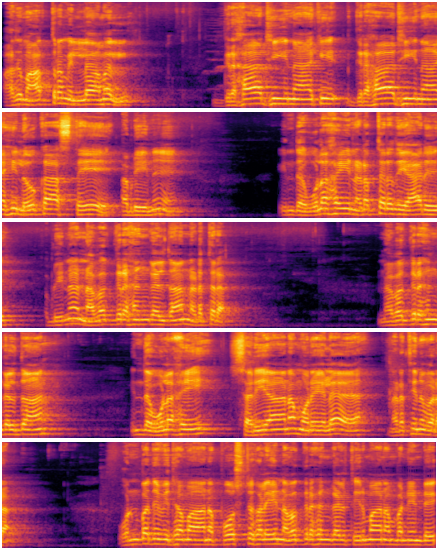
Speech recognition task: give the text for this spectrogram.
அது மாத்திரம் இல்லாமல் கிரகாதீனாகி கிரகாதீனாகி லோகாஸ்தே அப்படின்னு இந்த உலகை நடத்துறது யார்? அப்படின்னா நவகிரகங்கள் தான் நடத்துகிறா நவகிரகங்கள் தான் இந்த உலகை சரியான முறையில் நடத்தின்னு வரா. ஒன்பது விதமான போஸ்ட்டுகளை நவகிரகங்கள் தீர்மானம் பண்ணிண்டு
